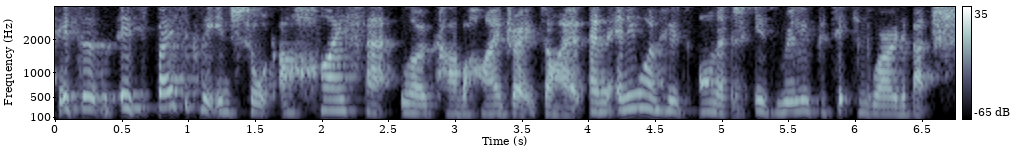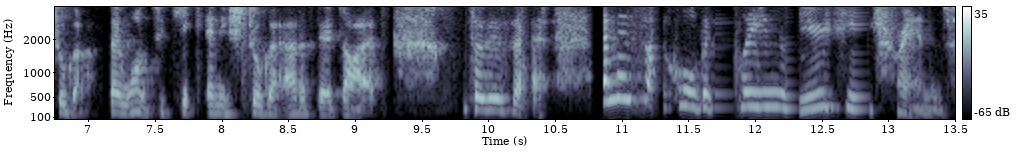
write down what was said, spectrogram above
It's a it's basically in short a high fat, low carbohydrate diet. And anyone who's on it is really particularly worried about sugar. They want to kick any sugar out of their diet. So there's that. And there's something called the clean beauty trend,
